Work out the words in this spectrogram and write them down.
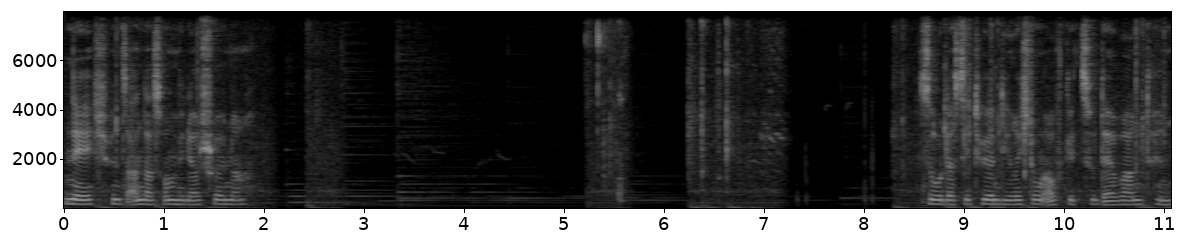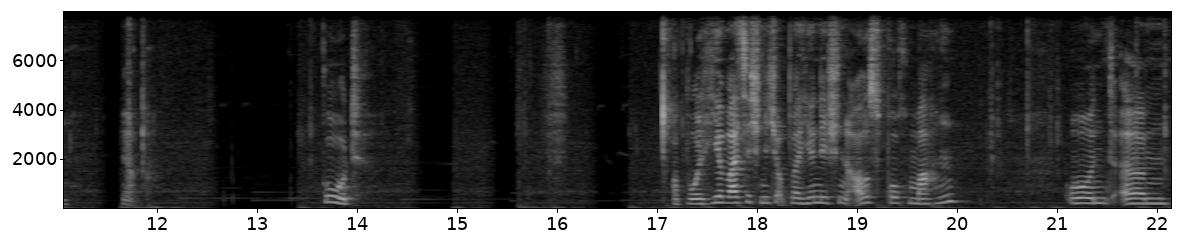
Nee, ich finde es andersrum wieder schöner. So, dass die Tür in die Richtung aufgeht zu der Wand hin. Ja. Gut. Obwohl hier weiß ich nicht, ob wir hier nicht einen Ausbruch machen. Und, ähm...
